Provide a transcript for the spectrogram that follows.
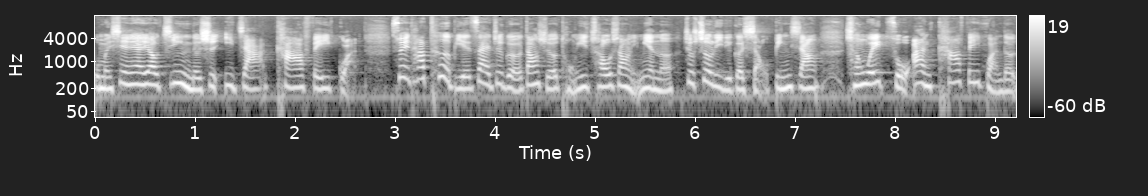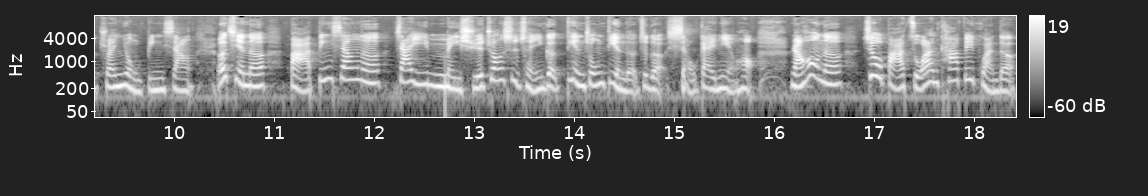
我们现在要经营的是一家咖啡馆，所以他特别在这个当时的统一超商里面呢，就设立了一个小冰箱，成为左岸咖啡馆的专用冰箱，而且呢，把冰箱呢加以美学装饰成一个店中店的这个小概念哈，然后呢，就把左岸咖啡馆的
